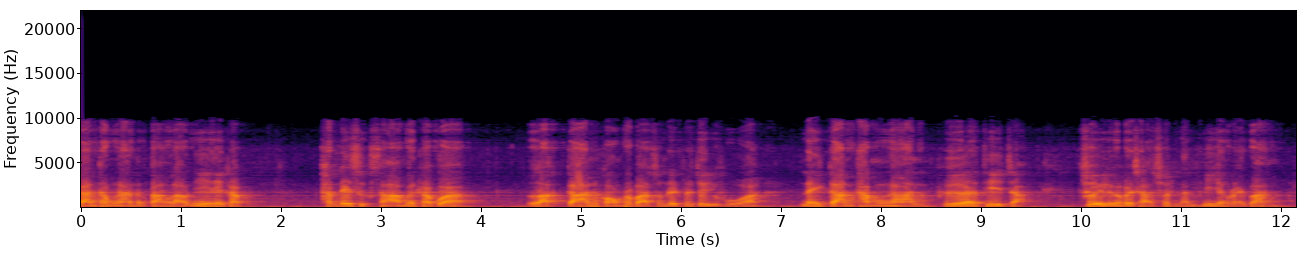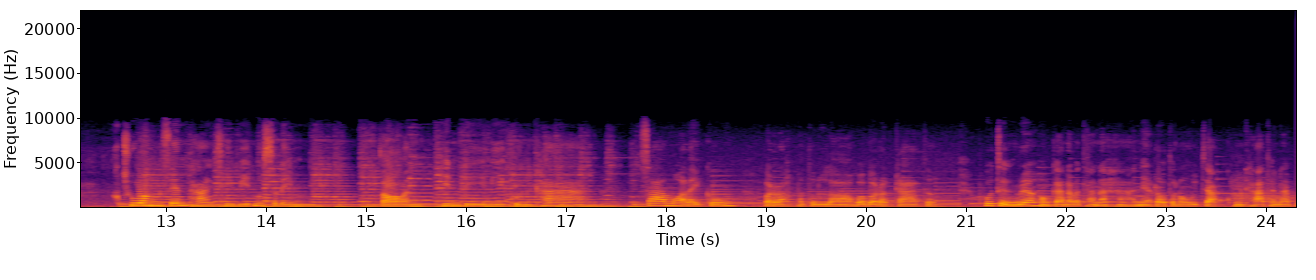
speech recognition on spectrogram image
การทำงานต่างๆ เหล่านี้นี่ครับ ท่านได้ศึกษาไหมครับว่า หลักการของพระบาทสมเด็จพระเจ้าอยู่หัว ในการทำงานเพื่อที่จะช่วยเหลือประชาชนนั้นมีอย่างไรบ้าง ช่วงเส้นทางชีวิตมุสลิม ตอนกินดีมีคุณค่าซาโมอะลัยกุมวะราะห์มะตุลลอวะบรากาตุพูดถึงเรื่องของการรับประทานอาหารเนี่ยเราต้องรู้จักคุณค่าทางด้านโภ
